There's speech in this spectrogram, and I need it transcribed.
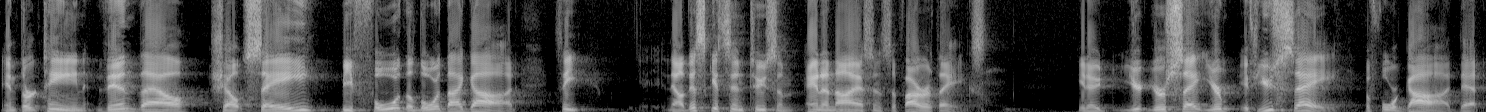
in 13, then thou shalt say before the Lord thy God. See, now this gets into some Ananias and Sapphira things. You know, you're, you're say, you're, if you say before God that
